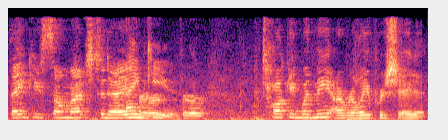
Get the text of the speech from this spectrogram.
Thank you so much today Thank for, you. for talking with me. I really appreciate it.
